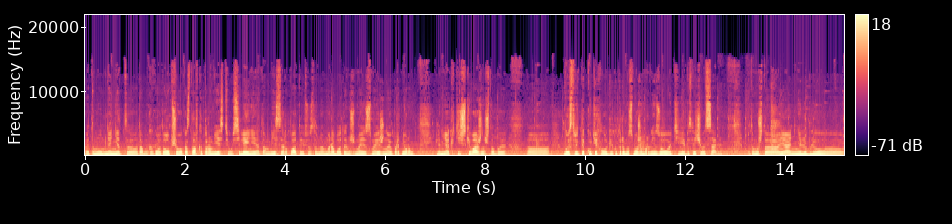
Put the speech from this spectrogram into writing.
Поэтому у меня нет э, там какого-то общего коста, в котором есть усиление, там есть зарплаты и все остальное. Мы работаем с моей, женой и партнером. Для меня критически важно, чтобы э, выстроить такую технологию, которую мы сможем организовывать и обеспечивать сами. Потому что я не люблю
